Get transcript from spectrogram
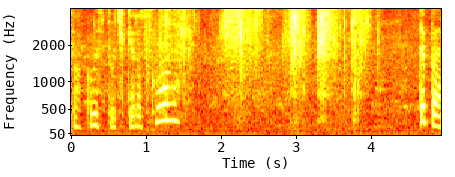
Так, листочки розклали. Тепер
